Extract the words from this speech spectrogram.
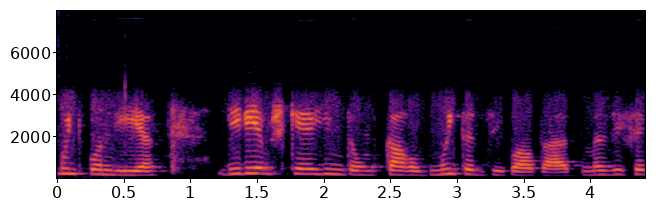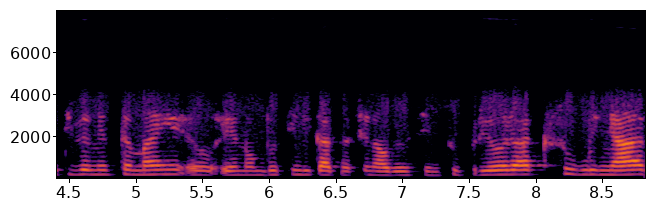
Muito bom dia. Diríamos que é ainda um local de muita desigualdade, mas efetivamente também, em nome do Sindicato Nacional do Ensino Superior, há que sublinhar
